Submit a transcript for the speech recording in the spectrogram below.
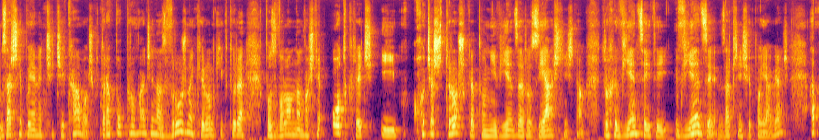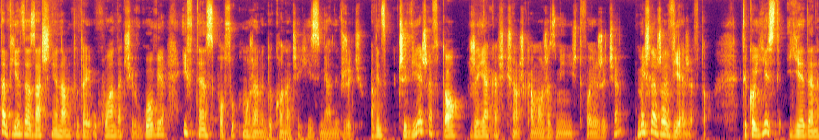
zacznie pojawiać się ciekawość, która poprowadzi nas w różne kierunki, które pozwolą nam właśnie odkryć i chociaż troszkę tą niewiedzę rozjaśnić nam, trochę więcej tej wiedzy zacznie się pojawiać, a ta wiedza zacznie nam tutaj układać się w głowie i w ten sposób możemy dokonać jakiejś zmiany w życiu. A więc czy wierzę w to, że jakaś książka może zmienić Twoje życie? Myślę, że wierzę w to. Tylko jest jeden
